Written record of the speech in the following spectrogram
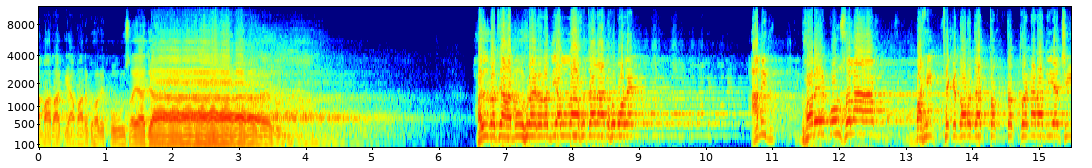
আমার আগে আমার ঘরে পৌঁছায়া যায়? হজরতে আবু তাআলা আনহু বলেন, আমি ঘরে পৌঁছলাম, বাহির থেকে দরজার টক টক করে নাড়া দিয়েছি।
